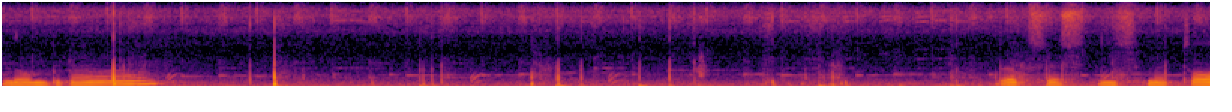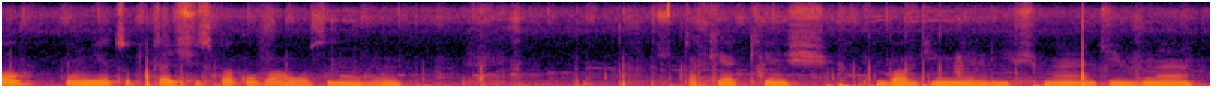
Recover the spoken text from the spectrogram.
Dobra. Dobra, przeszliśmy to. O nie, co tutaj się spakowało znowu? Tak jakieś bugi mieliśmy, dziwne.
